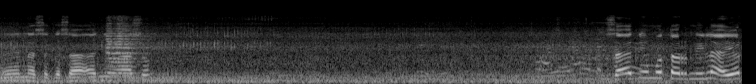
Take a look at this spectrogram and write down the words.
Ayan, nasa gasaan yung aso. Saan yung motor nila? Ayun.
